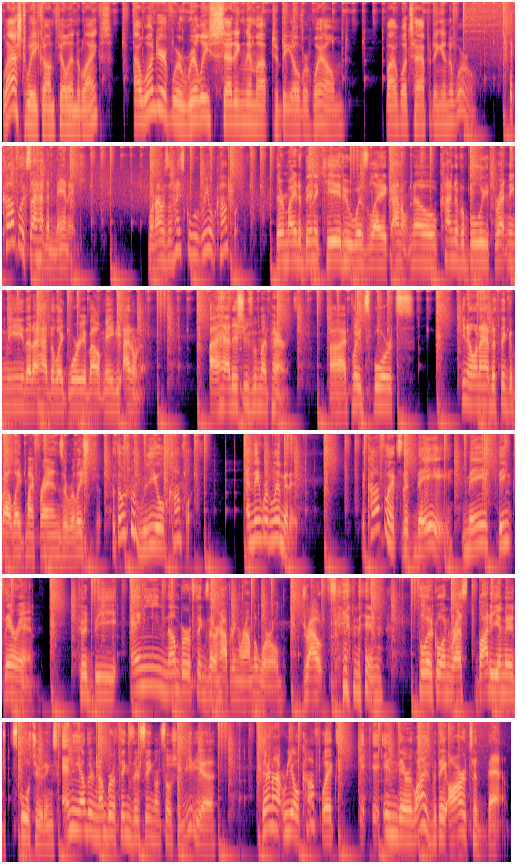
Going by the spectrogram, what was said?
Last week on Phil in the Blanks, I wonder if we're really setting them up to be overwhelmed by what's happening in the world. The conflicts I had to manage when I was in high school were real conflicts. There might have been a kid who was like, I don't know, kind of a bully threatening me that I had to like worry about, maybe. I don't know. I had issues with my parents. Uh, I played sports, you know, and I had to think about like my friends or relationships. But those were real conflicts. And they were limited. The conflicts that they may think they're in could be any number of things that are happening around the world drought, famine, political unrest, body image, school shootings, any other number of things they're seeing on social media. They're not real conflicts in their lives, but they are to them.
